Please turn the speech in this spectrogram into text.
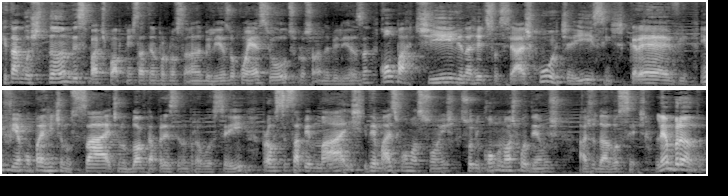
que tá gostando desse bate-papo que a gente tá tendo para profissional da beleza, ou conhece outros profissionais da beleza, compartilhe nas redes sociais, curte aí, se inscreve, enfim, acompanha a gente no site, no blog que tá aparecendo para você aí, para você saber mais e ter mais informações sobre como nós podemos ajudar vocês. Lembrando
